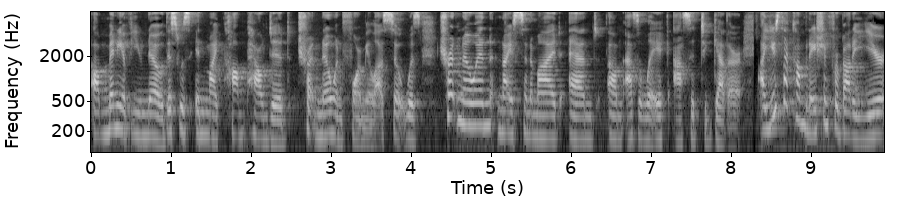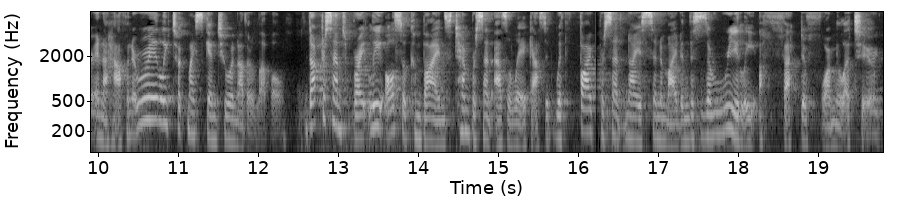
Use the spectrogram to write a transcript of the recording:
uh, many of you know this was in my compounded tretinoin formula. So it was tretinoin, niacinamide, and um, azelaic acid together. I used that combination for about a year and a half and it really took my skin to another level. Dr. Sam's Brightly also combines 10% azelaic acid with 5% niacinamide, and this is a really effective formula too.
